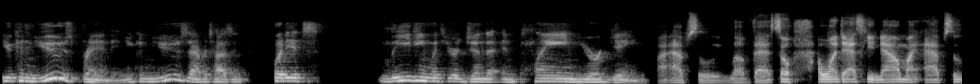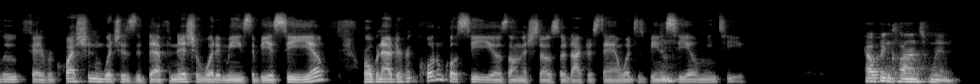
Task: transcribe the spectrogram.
You can use branding, you can use advertising, but it's leading with your agenda and playing your game. I absolutely love that. So I want to ask you now my absolute favorite question, which is the definition of what it means to be a CEO. We're open to have different quote unquote CEOs on the show. So Dr. Stan, what does being a CEO mean to you? Helping clients win.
